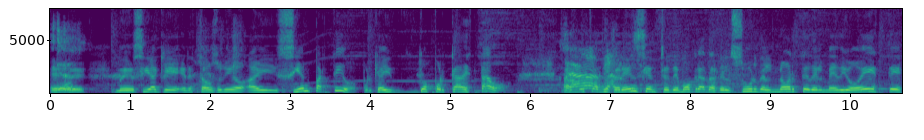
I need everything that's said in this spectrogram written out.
eh, me decía que en Estados Unidos hay 100 partidos, porque hay dos por cada estado. Hay Ah, muchas claro. diferencias entre demócratas del sur, del norte, del medio oeste,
